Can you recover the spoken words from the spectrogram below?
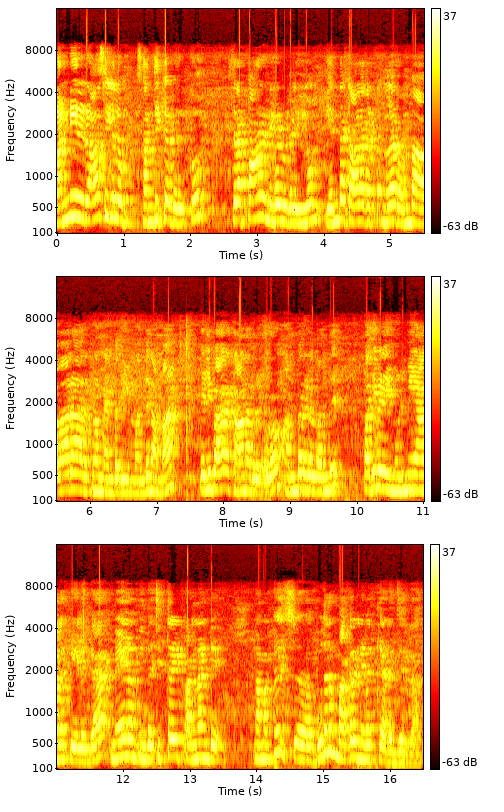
பன்னிரு ராசிகளும் சந்திக்கவிருக்கும் சிறப்பான நிகழ்வுகளையும் எந்த காலகட்டங்களில் ரொம்ப அவாராக இருக்கணும் என்பதையும் வந்து நம்ம தெளிவாக காணவிருக்கிறோம். அன்பர்கள் வந்து பதிவினை முழுமையாக கேளுங்க. மேலும் இந்த சித்திரை பன்னெண்டு நமக்கு ச- புதனம் மகர நிவர்த்தி அடைஞ்சிடுறார்.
